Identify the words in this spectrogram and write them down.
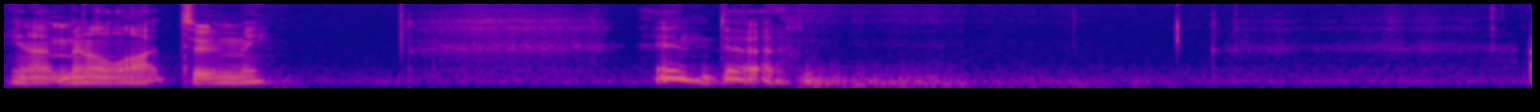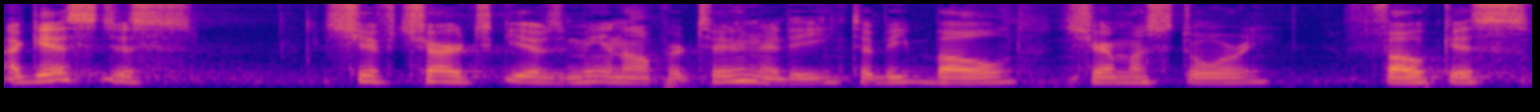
you know, it meant a lot to me. And uh, I guess just Shift Church gives me an opportunity to be bold, share my story, focus,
